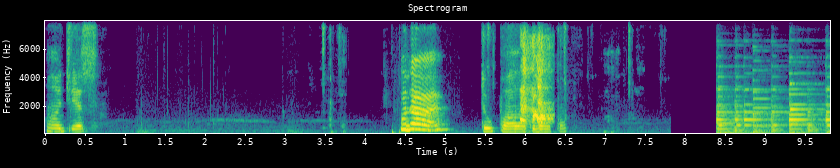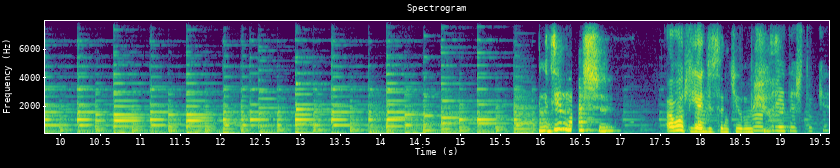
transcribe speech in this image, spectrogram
Молодец. куда? Ты упала куда-то. Где Маша? А вот я десантируюсь. Внутри этой штуки.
